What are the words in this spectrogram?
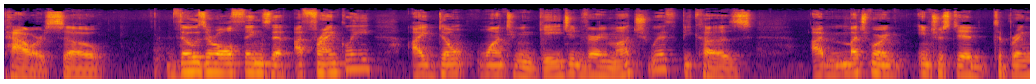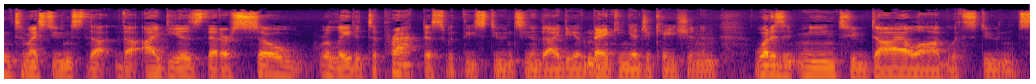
powers. So those are all things that, uh, frankly, I don't want to engage in very much with because I'm much more interested to bring to my students the, the ideas that are so related to practice with these students. You know, the idea of mm-hmm. banking education and what does it mean to dialogue with students.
